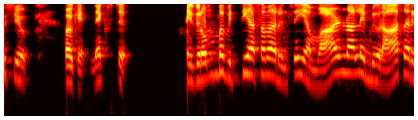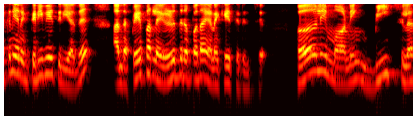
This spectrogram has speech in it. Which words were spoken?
விஷயம். ஓகே நெக்ஸ்ட் இது ரொம்ப வித்தியாசமா இருந்துச்சு. என் வாழ்நாளில் இப்படி ஒரு ஆசை இருக்குன்னு எனக்கு தெரியவே தெரியாது. அந்த பேப்பர்ல எழுதுறப்பதான் எனக்கே தெரிஞ்சு. ஏர்லி மார்னிங் பீச்ல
